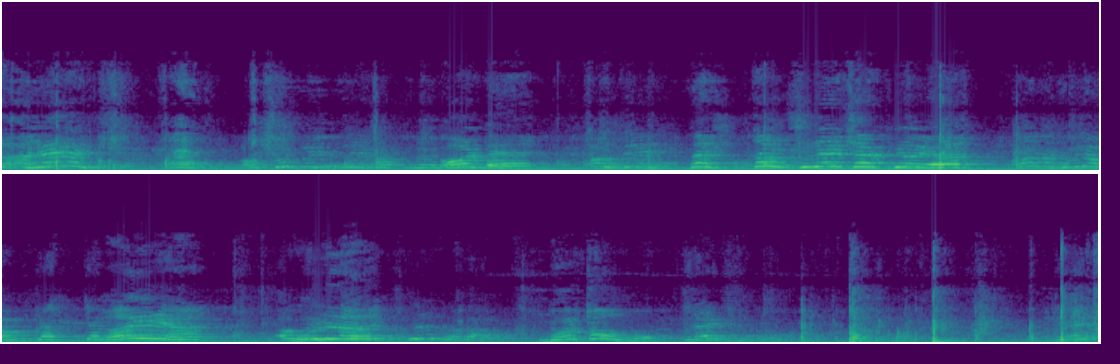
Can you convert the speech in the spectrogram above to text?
lan. Direkt. Aa, Çok büyük direkt attın ya. Gol be. Al direkt. Ver. Tam şuraya çarpıyor ya. Tamam bir daha. Gel gel. Hayır ya. Al Gol direkt, ya. direkt, direkt baba. 4 oldu. Direkt. Direkt.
